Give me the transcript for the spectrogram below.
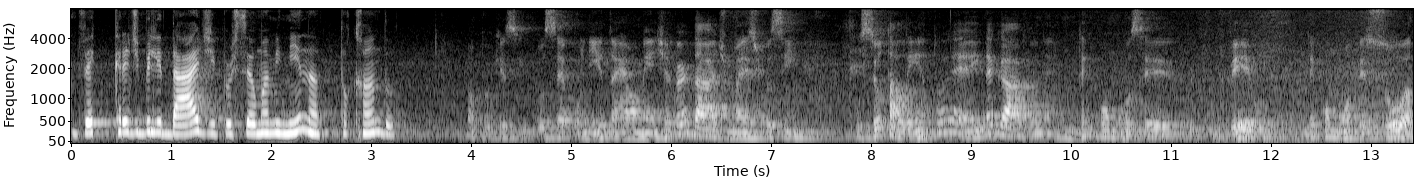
vê credibilidade por ser uma menina tocando. Porque assim, você é bonita, realmente é verdade, mas tipo assim, o seu talento é inegável, né? Não tem como você ver, não tem como uma pessoa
